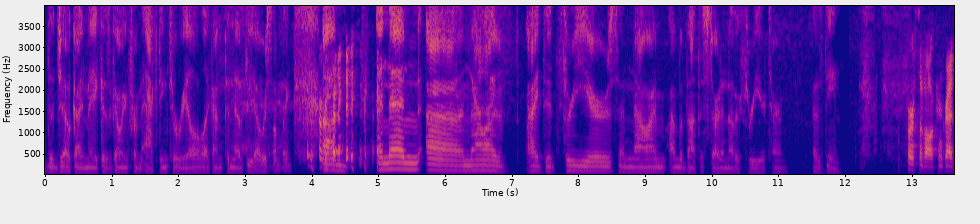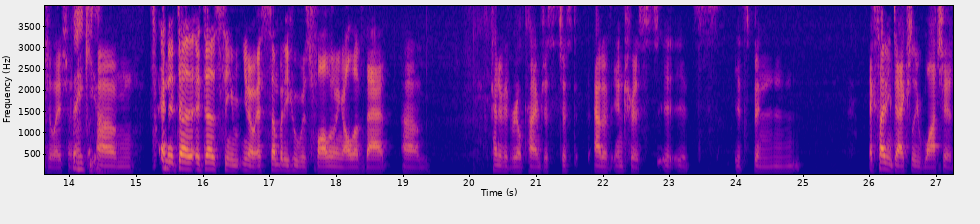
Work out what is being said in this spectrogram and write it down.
the joke I make is going from acting to real, like I'm Pinocchio or something Um, Right. and then uh now i've i did three years and now i'm i'm about to start another three year term as dean First of all, congratulations. Thank you. Um, and it does it does seem you know as somebody who was following all of that um, kind of in real time, just just out of interest, it, it's it's been exciting to actually watch it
